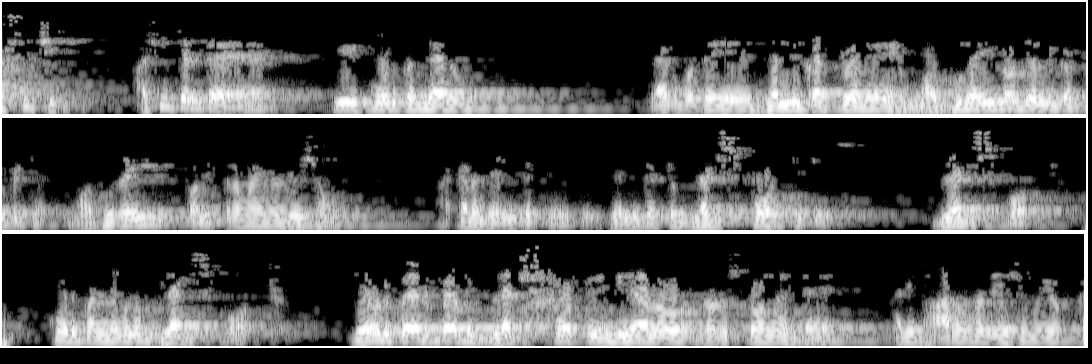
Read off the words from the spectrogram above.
అశుచి. అశుచి అంటే ఈ కోడి పందాలు లేకపోతే జల్లికట్టు అనే మధురైలో జల్లికట్టు పెట్టారు. మధురై పవిత్రమైన దేశం. అక్కడ జల్లికట్టు ఏంటి? Jallikattu blood sport it is blood sport. కోడి పందెములు బ్లడ్ స్పోర్ట్. దేవుడి పేరుతోటి బ్లడ్ స్పోర్ట్ ఇండియాలో నడుస్తోందంటే అది భారతదేశం యొక్క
